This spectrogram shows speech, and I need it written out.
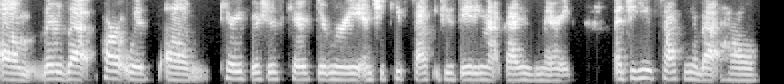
Um, there's that part with um, Carrie Fisher's character Marie, and she keeps talking. She's dating that guy who's married, and she keeps talking about how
